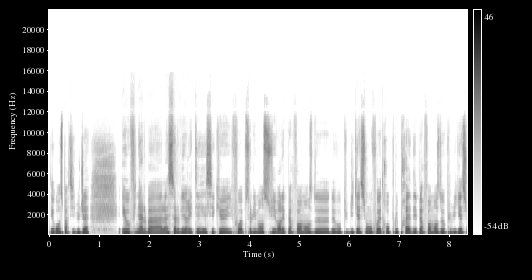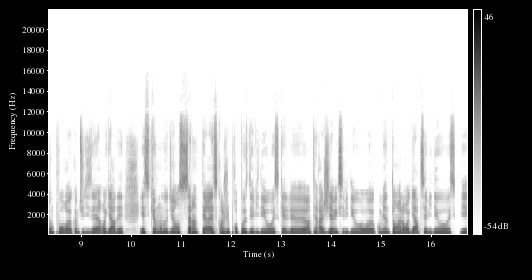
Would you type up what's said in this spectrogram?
des grosses parties de budget. Et au final, bah la seule vérité, c'est qu'il faut absolument suivre les performances de, de vos publications. Il faut être au plus près des performances de vos publications pour, euh, comme tu disais, regarder. Est-ce que mon audience ça l'intéresse quand je lui propose des vidéos, est-ce qu'elle euh, interagit avec ces vidéos, euh, combien de temps elle regarde ces vidéos, et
